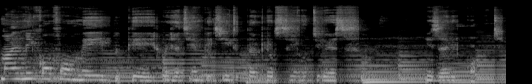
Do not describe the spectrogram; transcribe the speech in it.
Mas me conformei porque eu já tinha pedido para que o Senhor tivesse misericórdia.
